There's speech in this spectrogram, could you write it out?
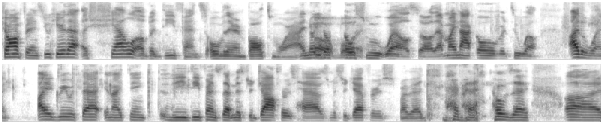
confidence. You hear that? A shell of a defense over there in Baltimore. I know you Oh, don't know. Smoot well, so that might not go over too well. Either way, I agree with that, and I think the defense that Mr. Joffers has, Mr. Jeffers, my bad, my bad, Jose, uh,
